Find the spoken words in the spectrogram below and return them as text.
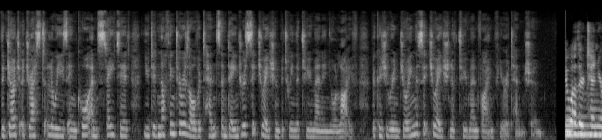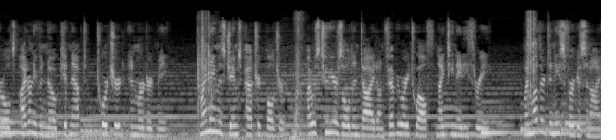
The judge addressed Louise in court and stated, You did nothing to resolve a tense and dangerous situation between the two men in your life because you were enjoying the situation of two men vying for your attention. Two other 10 year olds I don't even know kidnapped, tortured, and murdered me. My name is James Patrick Bulger. I was two years old and died on February 12, 1983. My mother, Denise Fergus, and I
